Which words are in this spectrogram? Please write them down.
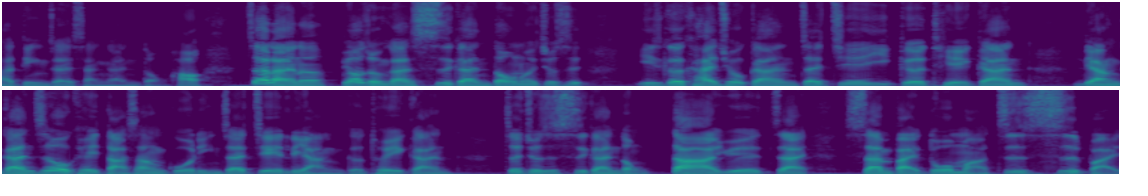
它定在三杆洞，好，再来呢？标准杆四杆洞呢，就是一个开球杆，再接一个铁杆，两杆之后可以打上果岭，再接两个推杆，这就是四杆洞，大约在三百多码至四百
